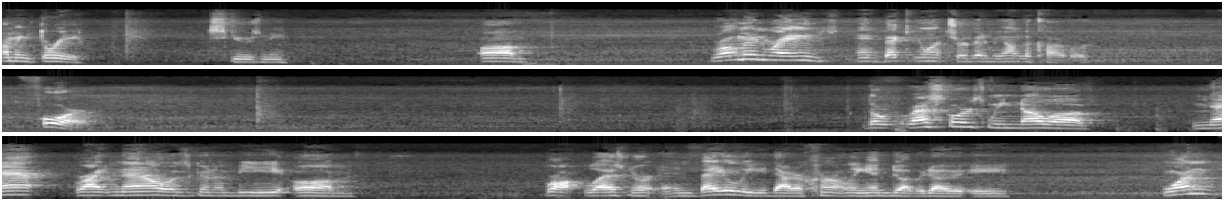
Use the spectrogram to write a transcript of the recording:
I mean three. Excuse me. Um Roman Reigns and Becky Lynch are gonna be on the cover. Four. The wrestlers we know of now, right now is going to be um, Brock Lesnar and Bayley that are currently in WWE. One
